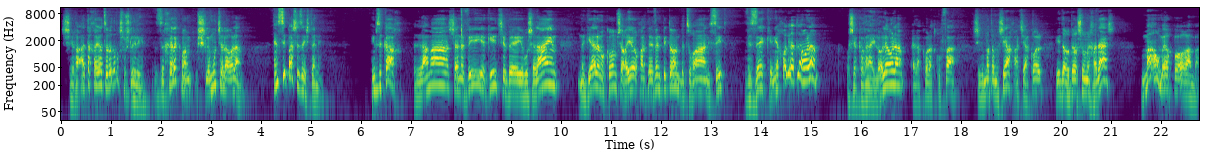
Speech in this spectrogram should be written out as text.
שרעת החיות זה לא דבר שהוא שלילי, זה חלק מהשלמות של העולם. אין סיבה שזה ישתנה. אם זה כך, למה שהנביא יגיד שבירושלים נגיע למקום שאריה יאכל תאבן פתאום בצורה ניסית, וזה כן יכול להיות לעולם? או שהכוונה היא לא לעולם, אלא כל התקופה של ימות המשיח עד שהכל יידרדר שוב מחדש? מה אומר פה הרמב"ם?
